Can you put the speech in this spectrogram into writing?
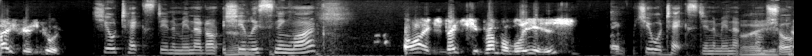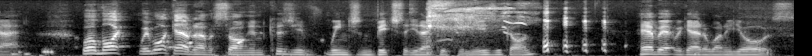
pastry's good. She'll text in a minute. Is she listening, Mike? I expect she probably is. She will text in a minute, There I'm you sure. go. Well, Mike, we might go to another song, and because you've whinged and bitched that you don't get your music on, how about we go to one of yours?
